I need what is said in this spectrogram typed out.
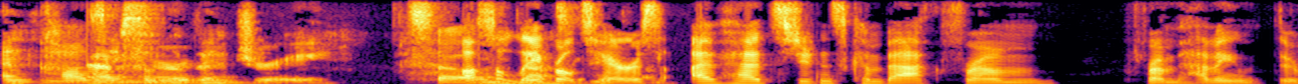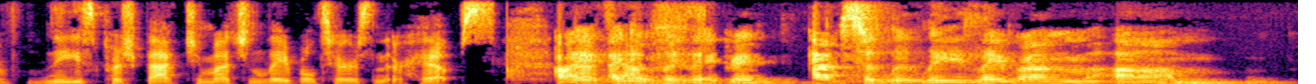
and mm-hmm. causing Absolutely. nerve injury. So also labral tears. I've had students come back from from having their knees pushed back too much and labral tears in their hips. I, I completely agree. Absolutely, labrum. Um,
